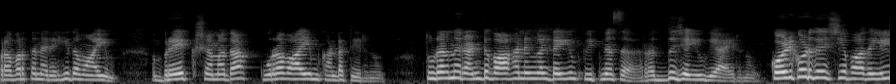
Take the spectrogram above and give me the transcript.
പ്രവർത്തനരഹിതമായും ബ്രേക്ക് ക്ഷമത കുറവായും കണ്ടെത്തിയിരുന്നു. തുടർന്ന് രണ്ട് വാഹനങ്ങളുടെയും ഫിറ്റ്നസ് റദ്ദു ചെയ്യുകയായിരുന്നു. കോഴിക്കോട് ദേശീയപാതയിൽ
